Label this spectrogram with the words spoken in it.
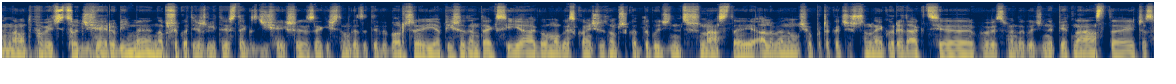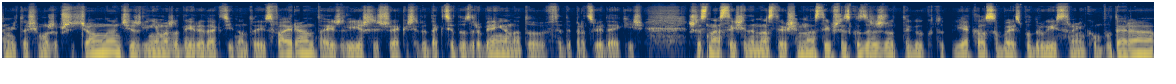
y, na odpowiedź, co dzisiaj robimy. Na przykład, jeżeli to jest tekst dzisiejszy z jakiejś tam gazety wyborczej, ja piszę ten tekst i ja go mogę skończyć na przykład do godziny 13, ale będę musiał poczekać jeszcze na jego redakcję, powiedzmy do godziny 15. Czasami to się może przyciągnąć. Jeżeli nie ma żadnej redakcji, no to jest fajrant, a jeżeli jest jeszcze jakaś redakcja do zrobienia, no to wtedy pracuję do jakiejś 16, 17, 18. Wszystko zależy od tego, jaka osoba jest po drugiej stronie komputera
